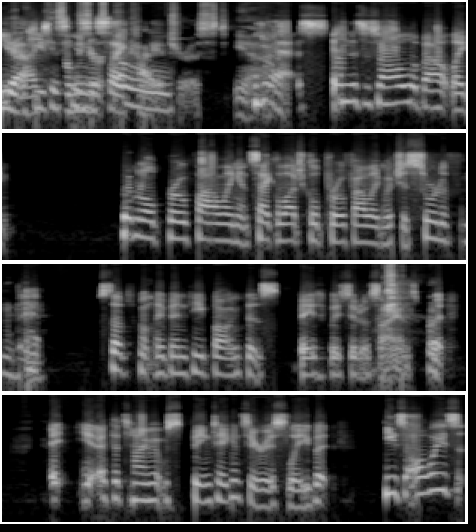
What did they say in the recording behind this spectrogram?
you know, yeah, he's telling he's a her, "Oh, psychiatrist. Yeah. yes." And this is all about like criminal profiling and psychological profiling, which is sort of Mhm. subsequently been debunked as basically pseudoscience, but it, at the time it was being taken seriously. But he's always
